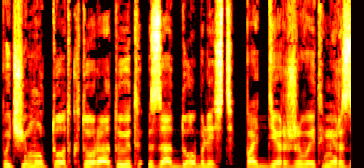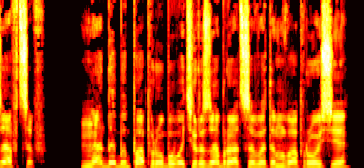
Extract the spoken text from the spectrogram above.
Почему тот, кто ратует за доблесть, поддерживает мерзавцев? Надо бы попробовать разобраться в этом вопросе.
